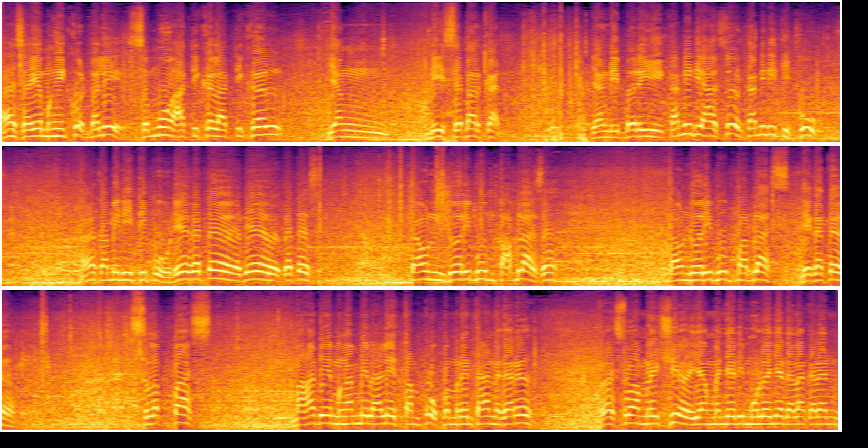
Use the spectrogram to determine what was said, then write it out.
Ha, saya mengikut balik semua artikel-artikel yang disebarkan yang diberi kami dihasut kami ditipu. Ha, kami ditipu. Dia kata dia kata tahun 2014 eh, tahun 2014 dia kata selepas Mahathir mengambil alih tampuk pemerintahan negara rasuah Malaysia yang menjadi mulanya dalam keadaan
